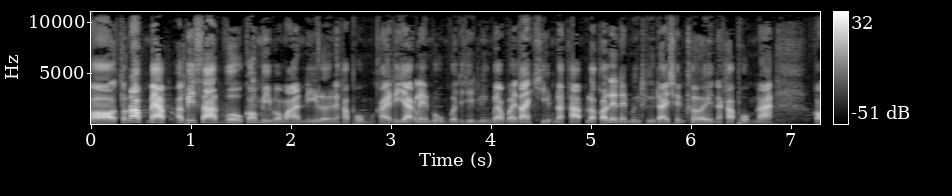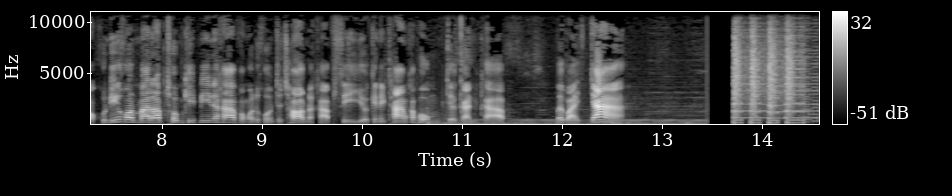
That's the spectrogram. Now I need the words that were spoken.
ก็สำหรับแมป Abyssal World ก็มีประมาณนี้เลยนะครับผม ใครที่อยากเล่นผมก็จะทิ้งลิงก์แบบไว้ใต้คลิปนะครับ แล้วก็เล่นในมือถือได้เช่นเคยนะครับผมนะ ขอบคุณที่ทุกคนมารับชมคลิปนี้นะครับ หวังว่าทุกคนจะชอบนะครับ See you again next time ครับผม เจอกันครับ บ๊ายบายจ้า you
